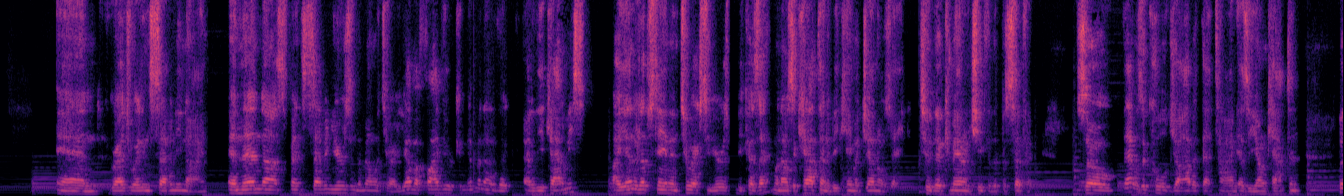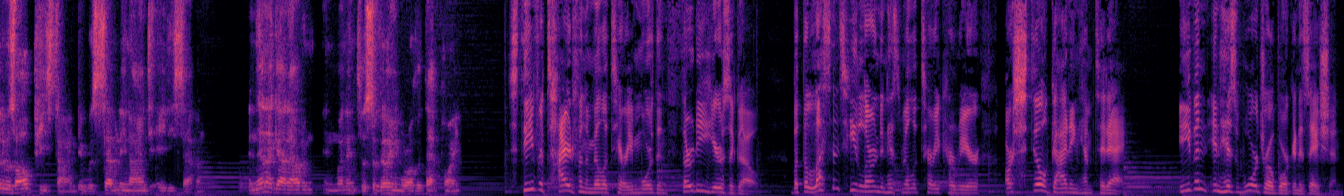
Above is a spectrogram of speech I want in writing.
and graduated in 79, and then uh, spent seven years in the military. You have a five year commitment out of, the, out of the academies. I ended up staying in two extra years because when I was a captain, I became a general's aide to the commander in chief of the Pacific. So that was a cool job at that time as a young captain, but it was all peacetime. It was 79 to 87. And then I got out and went into the civilian world at that point. Steve retired from the military more than 30 years ago, but the lessons he learned in his military career are still guiding him today, even in his wardrobe organization,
